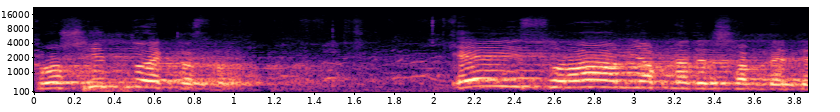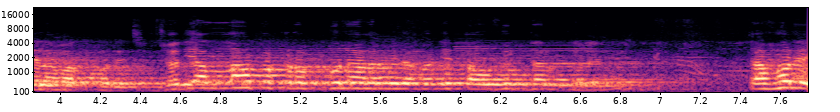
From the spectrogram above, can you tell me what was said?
প্রসিদ্ধ একটা সূরা। এই সূরা আমি আপনাদের সামনে তেলাওয়াত করেছি। যদি আল্লাহ রব্বুল আলামিন আমাকে তৌফিক দান করেন, তাহলে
